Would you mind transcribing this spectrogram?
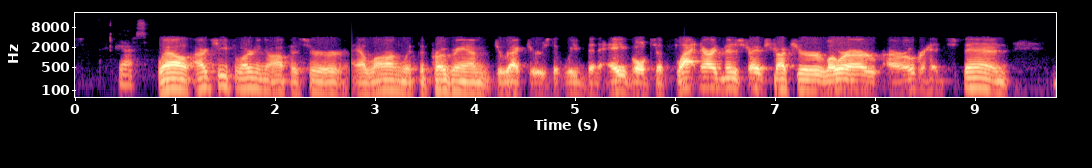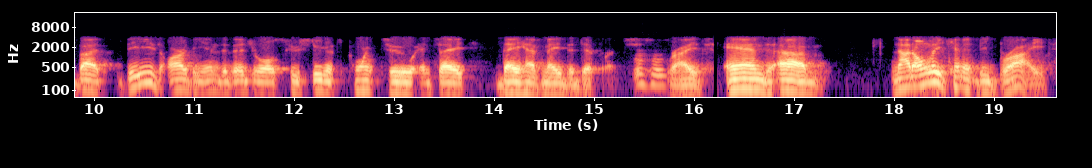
Yes. Well, our chief learning officer, along with the program directors, that we've been able to flatten our administrative structure, lower our, our overhead spend. But these are the individuals who students point to and say they have made the difference, mm-hmm. right? And um, not only can it be bright,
